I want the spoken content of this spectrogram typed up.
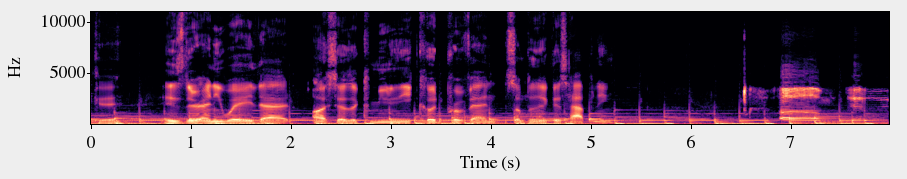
Okay. Is there any way that us as a community could prevent something like this happening? Um, eh,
